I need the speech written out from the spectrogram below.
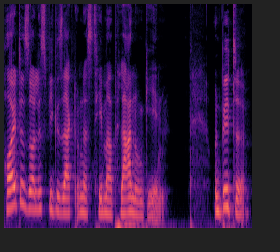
Heute soll es, wie gesagt, um das Thema Planung gehen. Und bitte,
